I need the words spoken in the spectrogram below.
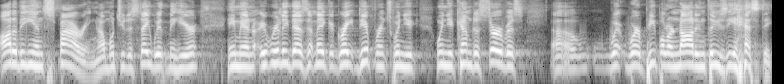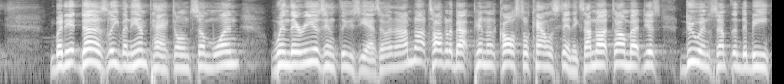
ought to be inspiring. I want you to stay with me here. Amen. It really doesn't make a great difference when you when you come to service uh, where, where people are not enthusiastic, but it does leave an impact on someone when there is enthusiasm. And I'm not talking about Pentecostal calisthenics. I'm not talking about just doing something to be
